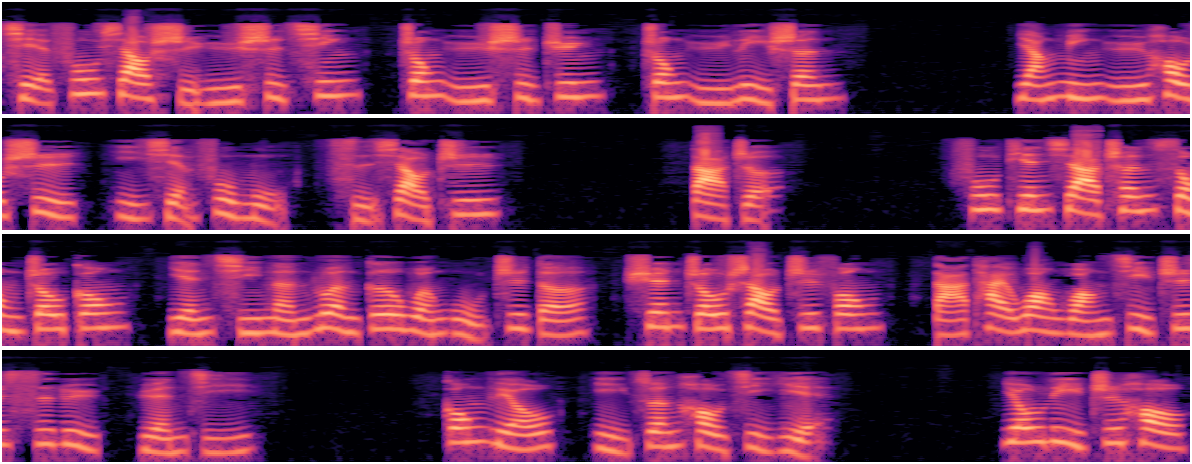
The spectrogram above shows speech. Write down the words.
且夫孝始于事亲，忠于事君，忠于立身，扬名于后世，以显父母，此孝之大者。夫天下称颂周公，言其能论歌文武之德，宣周少之风，达太望王继之思虑，原籍公刘，以尊后继也。忧厉之后，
